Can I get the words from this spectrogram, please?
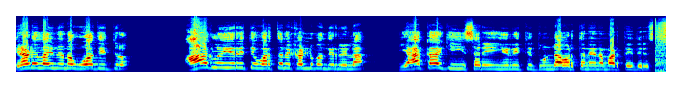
ಎರಡು ಲೈನನ್ನು ಓದಿದ್ರು. ಆಗ್ಲೂ ಈ ರೀತಿ ವರ್ತನೆ ಕಂಡು ಬಂದಿರಲಿಲ್ಲ. ಯಾಕಾಗಿ ಈ ಸರಿ ಈ ರೀತಿ ದುಂಡಾವರ್ತನೆಯನ್ನು ಮಾಡ್ತಾ ಇದ್ದೀರಿ ಸರ್?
